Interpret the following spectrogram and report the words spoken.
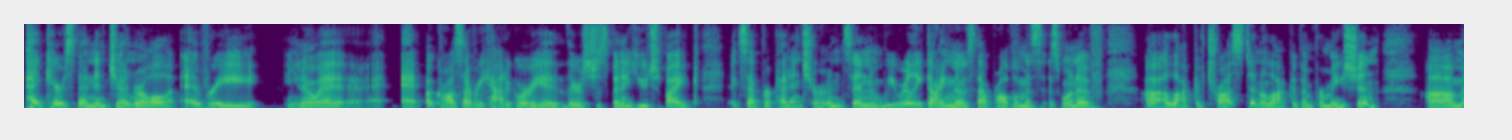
pet care spend in general, every you know, across every category, there's just been a huge spike, except for pet insurance. And we really diagnosed that problem as, as one of uh, a lack of trust and a lack of information, um,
